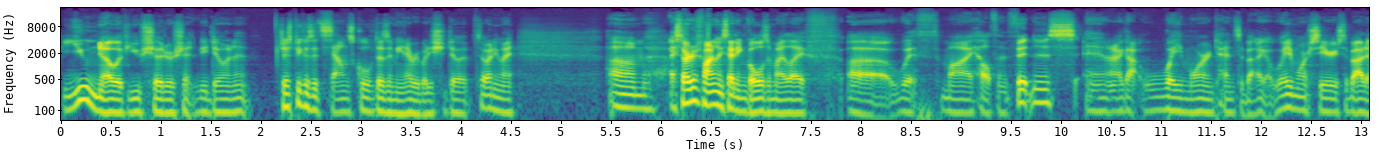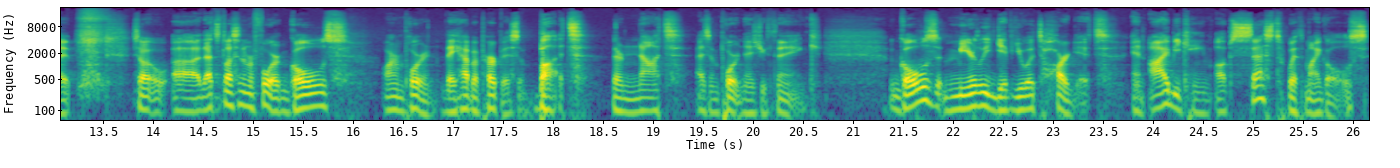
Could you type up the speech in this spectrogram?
You know if you should or shouldn't be doing it. Just because it sounds cool doesn't mean everybody should do it. So anyway, um, I started finally setting goals in my life uh, with my health and fitness, and I got way more intense about it. I got way more serious about it. So uh, that's lesson number four. Goals are important, they have a purpose, but they're not as important as you think. Goals merely give you a target, and I became obsessed with my goals.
